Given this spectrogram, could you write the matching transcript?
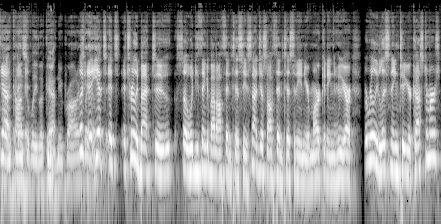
kind Yeah, of constantly looking yeah. at new products. Look, like it's it's it's really back to so when you think about authenticity, it's not just authenticity in your marketing and who you are, but really listening to your customers.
